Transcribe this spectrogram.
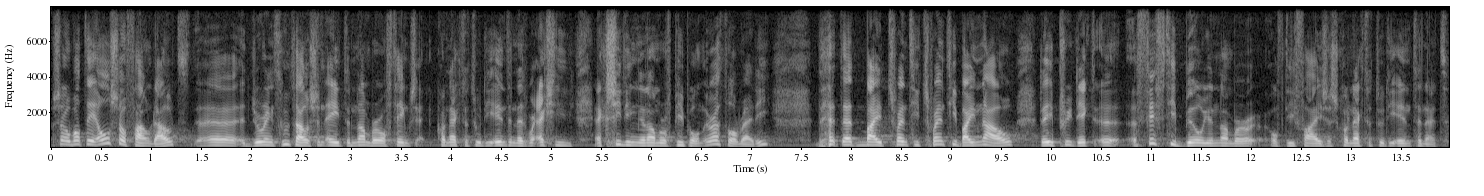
so what they also found out uh, during 2008, the number of things connected to the internet were actually exceeding the number of people on Earth already. That, that by 2020, by now, they predict a, a 50 billion number of devices connected to the internet.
